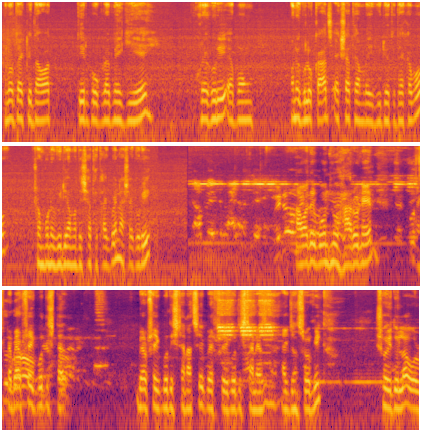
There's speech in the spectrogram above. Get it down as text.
মূলত একটি দাওয়াতের প্রোগ্রামে গিয়ে ঘোরাঘুরি এবং অনেকগুলো কাজ একসাথে আমরা এই ভিডিওতে দেখাবো। সম্পূর্ণ ভিডিও আমাদের সাথে থাকবেন আশা করি। আমাদের বন্ধু হারুনের একটা ব্যবসায়িক প্রতিষ্ঠান ব্যবসায়িক প্রতিষ্ঠান আছে ব্যবসায়িক প্রতিষ্ঠানের একজন শ্রমিক শহীদুল্লাহ ওর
